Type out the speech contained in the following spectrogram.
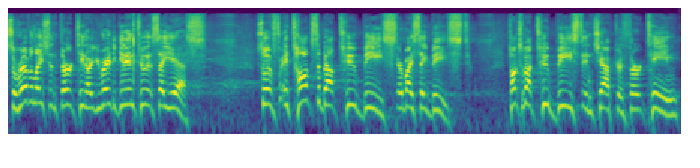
So, Revelation 13, are you ready to get into it? Say yes. So, it, it talks about two beasts. Everybody say beast. It talks about two beasts in chapter 13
